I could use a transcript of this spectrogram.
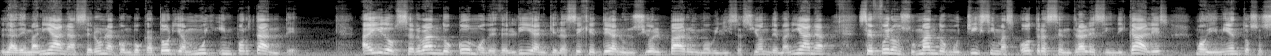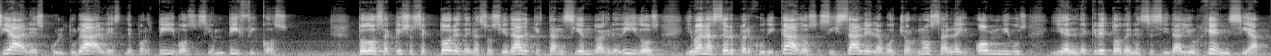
la de mañana será una convocatoria muy importante ha ido observando cómo desde el día en que la CGT anunció el paro y movilización de mañana, se fueron sumando muchísimas otras centrales sindicales, movimientos sociales, culturales, deportivos, científicos. Todos aquellos sectores de la sociedad que están siendo agredidos y van a ser perjudicados si sale la bochornosa ley ómnibus y el decreto de necesidad y urgencia,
